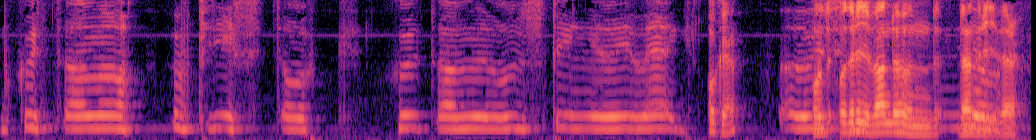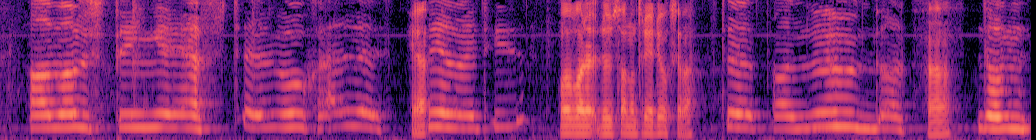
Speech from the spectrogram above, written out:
passkyttarna uppgift och skjutarna de springer iväg. Okej. Och, och drivande hund, den Ja. driver? Ja, man springer efter och skäller Ja. hela tiden. Vad var det? Du sa någon tredje också va? Stötande hundar. Ja. De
